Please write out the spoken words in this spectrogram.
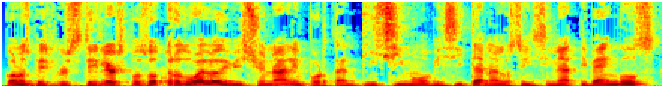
Con los Pittsburgh Steelers, pues otro duelo divisional importantísimo. Visitan a los Cincinnati Bengals.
